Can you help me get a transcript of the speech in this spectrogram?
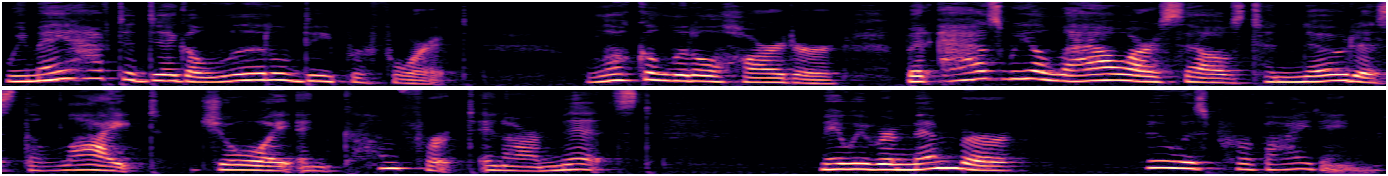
We may have to dig a little deeper for it, look a little harder, but as we allow ourselves to notice the light, joy, and comfort in our midst, may we remember who is providing.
